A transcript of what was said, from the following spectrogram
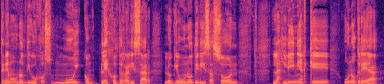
tenemos unos dibujos muy complejos de realizar. Lo que uno utiliza son las líneas que uno crea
